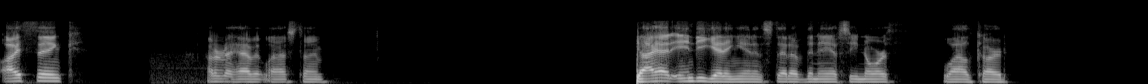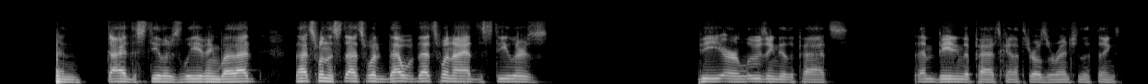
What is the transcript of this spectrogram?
I think. How did I have it last time? Yeah, I had Indy getting in instead of the AFC North wild card, and I had the Steelers leaving. But that that's when the that's when that that's when I had the Steelers be or losing to the Pats. Them beating the Pats kind of throws a wrench into things.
